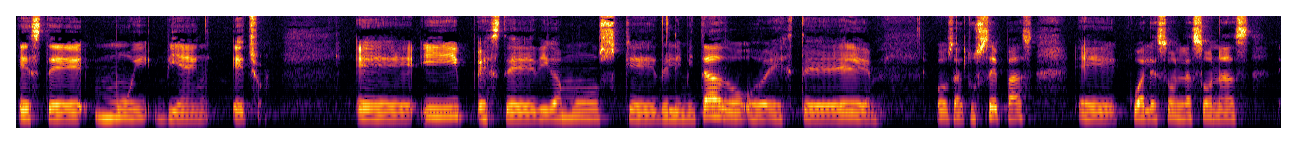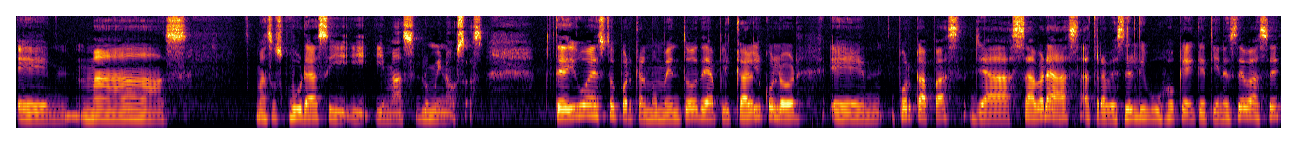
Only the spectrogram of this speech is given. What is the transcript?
esté muy bien hecho. Eh, y este, digamos que delimitado o este, o sea, tú sepas cuáles son las zonas más, más oscuras y más luminosas. Te digo esto porque al momento de aplicar el color em, por capas ya sabrás a través del dibujo que, tienes de base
